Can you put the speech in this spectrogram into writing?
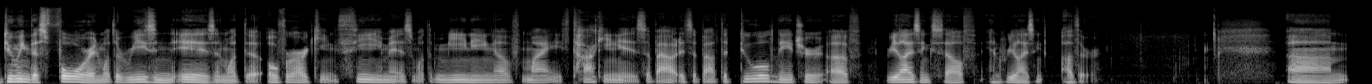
doing this for and what the reason is and what the overarching theme is and what the meaning of my talking is about is about the dual nature of realizing self and realizing other. Um,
